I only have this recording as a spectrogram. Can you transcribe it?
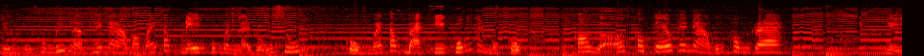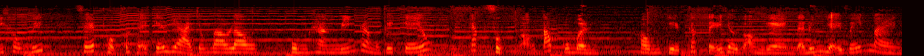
Nhưng cũng không biết làm thế nào mà mái tóc đen của mình lại rủ xuống Cùng mái tóc bạc kia cuốn thành một cục. Có gỡ, có kéo thế nào cũng không ra. Nghĩ không biết phép thuật có thể kéo dài trong bao lâu, Hùng hăng biến ra một cái kéo, Cắt phực ngọn tóc của mình. Không kịp cắt tỉa cho gọn gàng Đã đứng dậy vén màn,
